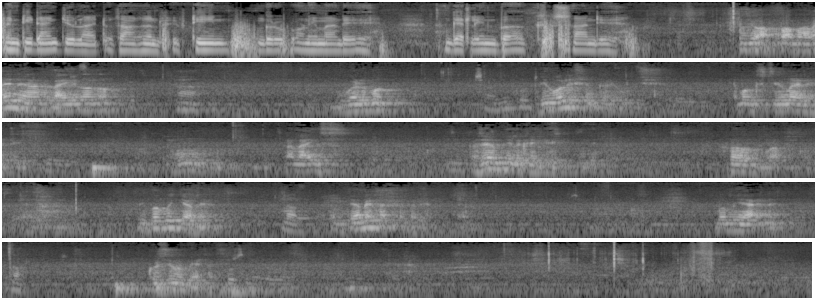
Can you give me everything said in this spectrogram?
29 July 2015 Guru Purnima Day ગેટલિનબર્ગ સાંજે જો આપવામાં આવે ને આ લાઈનોનો વર્લ્ડમાં રિવોલ્યુશન કર્યું છે એમોંગસ્ટ હ્યુમેનિટી આ લાઈન્સ ગજબની લખાઈ ગઈ હો બાપ દીપકભાઈ ક્યાં બે તમે ત્યાં બેઠા છો તમે મમ્મી આવે ને ખુરશીમાં બેઠા છે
